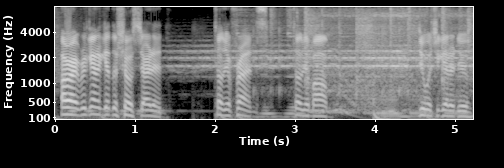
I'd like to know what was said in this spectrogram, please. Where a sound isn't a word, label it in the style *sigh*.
All right, we're going to get the show started. Tell your friends, tell your mom, do what you got to do.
